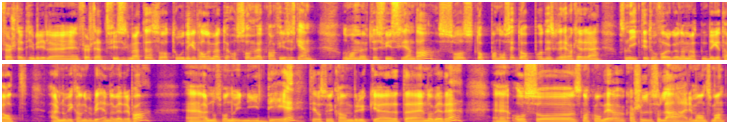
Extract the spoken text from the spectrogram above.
først et, hybrid, først et, fysisk møte, så to digitale møter, og så møter man fysisk igjen. Og Når man møtes fysisk igjen da, så stopper man også litt opp og diskuterer ok dere, hvordan gikk de to foregående møtene digitalt. Er det noe vi kan bli enda bedre på? Eh, er det noen som har noen nye ideer til hvordan vi kan bruke dette enda bedre? Eh, og så snakker man om det, og kanskje så lærer man. Så man,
